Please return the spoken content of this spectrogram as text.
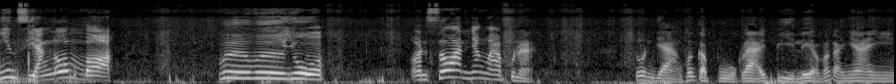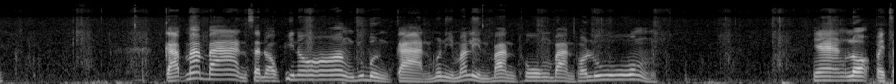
ยินเสียงล่มบ่วือวืออยู่อ่อนซ่อนยังมาปุ่นน่ะ ต้นยางเพิ่งกับปลูกหลายปีแล้วมันก็ใหญ่กลับมาบ้านสนอกพี่น้องอยู่บึงการเมื่อนี้มาเล่นบ้านทงบ้านพ่อลุงยางเลาะไปต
